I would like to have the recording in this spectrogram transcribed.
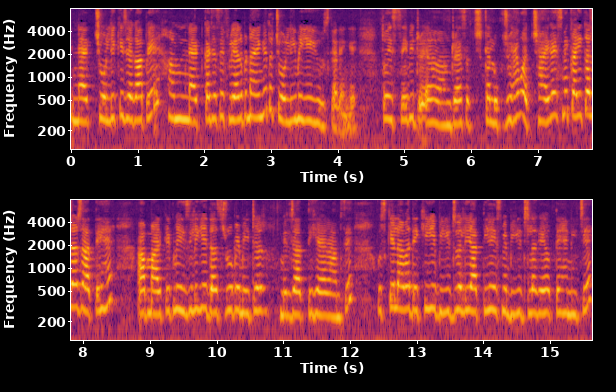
नेट चोली की जगह पे हम नेट का जैसे फ्लेयर बनाएँगे तो चोली में ये यूज़ करेंगे। तो इससे भी ड्रेस का लुक जो है वो अच्छा आएगा। इसमें कई कलर्स आते हैं। आप मार्केट में इजीली ये दस रुपये मीटर मिल जाती है आराम से। उसके अलावा देखिए ये बीड्स वाली आती है। इसमें बीड्स लगे होते हैं नीचे।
